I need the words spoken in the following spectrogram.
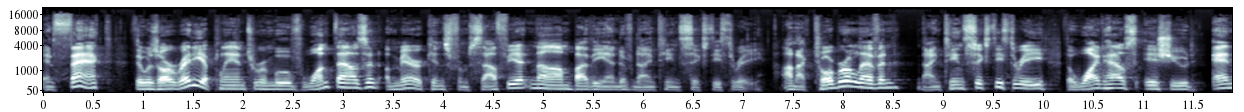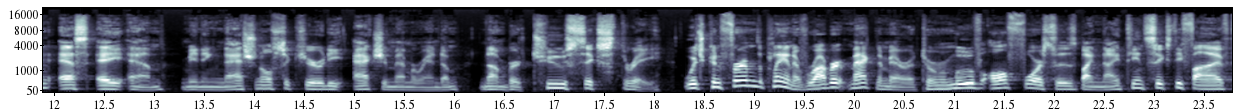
In fact, there was already a plan to remove 1,000 Americans from South Vietnam by the end of 1963. On October 11, 1963, the White House issued NSAM, meaning National Security Action Memorandum, number 263, which confirmed the plan of Robert McNamara to remove all forces by 1965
